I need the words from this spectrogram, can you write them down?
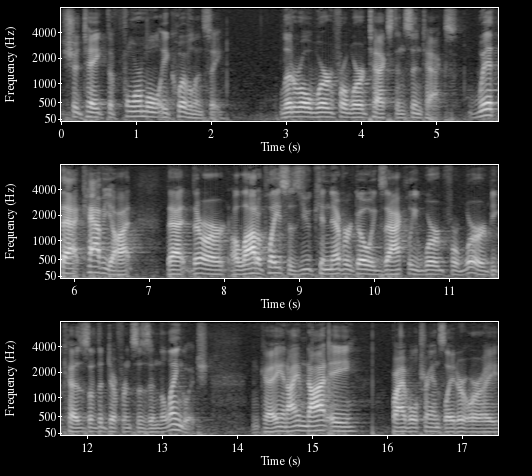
should take the formal equivalency, literal word for word text and syntax, with that caveat that there are a lot of places you can never go exactly word for word because of the differences in the language. Okay, and I am not a Bible translator or a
